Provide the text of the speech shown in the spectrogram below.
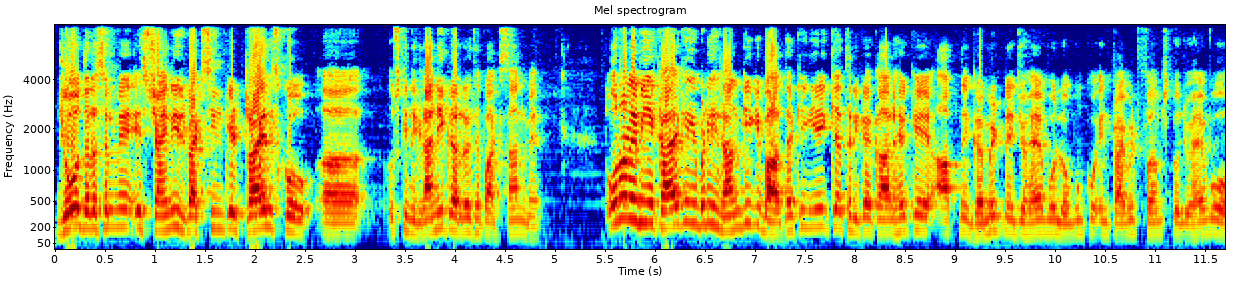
जो दरअसल में इस चाइनीज़ वैक्सीन के ट्रायल्स को उसकी निगरानी कर रहे थे पाकिस्तान में तो उन्होंने भी ये कहा है कि ये बड़ी हैरानगी की बात है कि ये क्या तरीकाकार है कि आपने गवर्नमेंट ने जो है वो लोगों को, इन प्राइवेट फर्म्स को जो है वो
